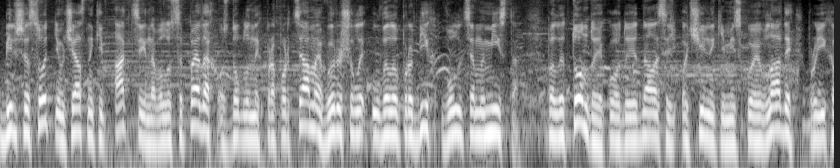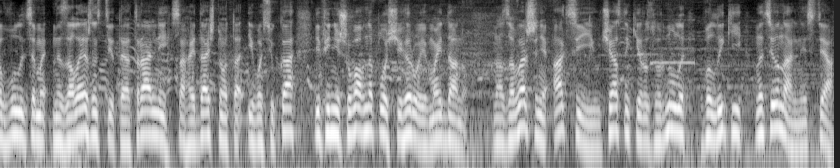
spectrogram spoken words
Більше сотні учасників акції на велосипедах, оздоблених прапорцями, вирушили у велопробіг вулицями міста. Пелетон, до якого доєдналися й очільники міської влади, проїхав вулицями Незалежності, Театральній, Сагайдачного та Івасюка і фінішував на площі Героїв Майдану. На завершення акції учасники розгорнули великий національний стяг.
